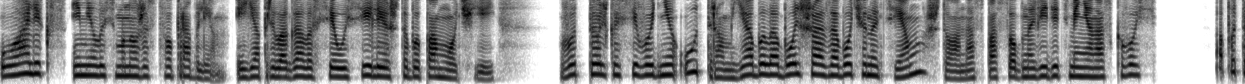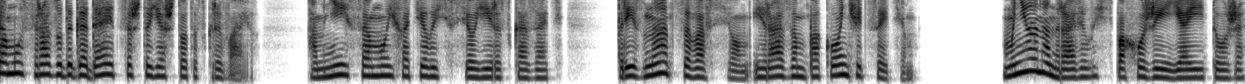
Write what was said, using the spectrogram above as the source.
У Алекс имелось множество проблем, и я прилагала все усилия, чтобы помочь ей. Вот только сегодня утром я была больше озабочена тем, что она способна видеть меня насквозь, а потому сразу догадается, что я что-то скрываю. А мне и самой хотелось все ей рассказать, признаться во всем и разом покончить с этим. Мне она нравилась, похоже, и я ей тоже.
